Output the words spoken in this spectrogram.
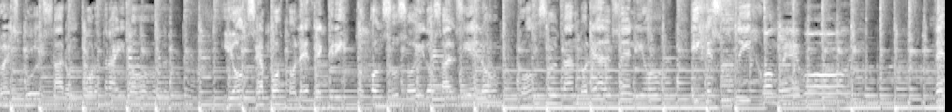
lo expulsaron por traidor. Y once apóstoles de Cristo con sus oídos al cielo, consultándole al Señor. Y Jesús dijo, me voy. De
